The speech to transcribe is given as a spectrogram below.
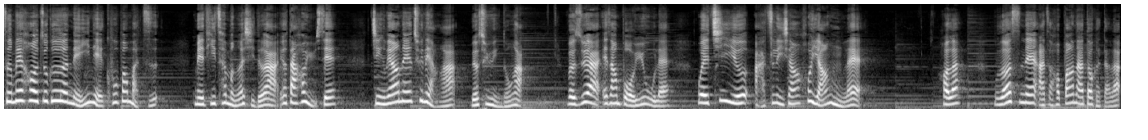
准备好足够的内衣内裤帮袜子。每天出门的前头啊，要带好雨伞，尽量呢穿凉鞋，勿要穿运动鞋。勿然啊，一场暴雨下来，回去以后鞋子里向好养鱼唻。好了，吴老师呢也只好帮㑚到搿搭了，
